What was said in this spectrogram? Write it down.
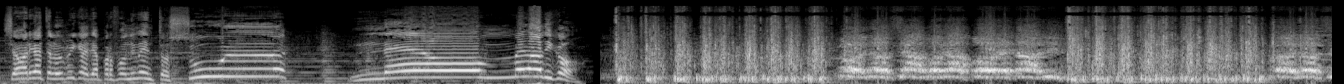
siamo arrivati alla rubrica di approfondimento sul neomelodico. Noi non siamo napoletani! Si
